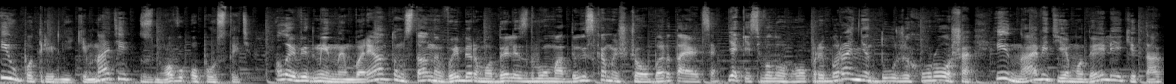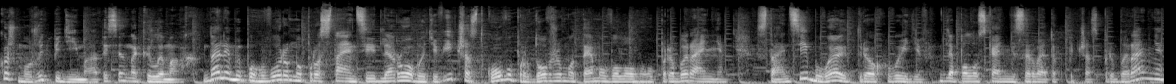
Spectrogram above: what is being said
і у потрібній кімнаті знову опустить. Але відмінним варіантом стане вибір моделі з двома дисками, що обертаються. Якість вологого прибирання дуже хороша, і навіть є моделі, які також можуть підійматися на килимах. Далі ми поговоримо про станції для роботів і частково продовжимо тему вологого прибирання. Станції бувають трьох видів: для полоскання серветок під час прибирання,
